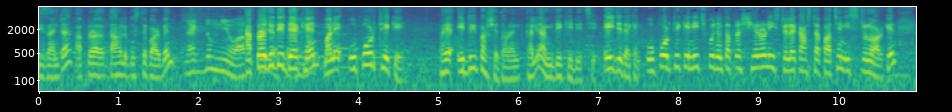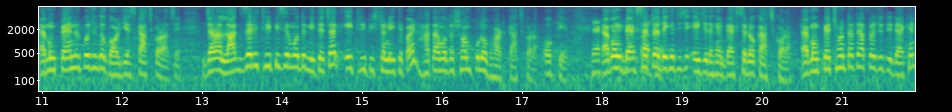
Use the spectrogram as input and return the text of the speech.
ডিজাইনটা আপনারা তাহলে বুঝতে পারবেন। একদম নিউ আপনারা যদি দেখেন মানে উপর থেকে ভাইয়া এই দুই পাশে ধরেন খালি আমি দেখিয়ে দিচ্ছি। এই যে দেখেন উপর থেকে নিচ পর্যন্ত আপনারা শেরনি স্টাইলের কাজটা পাচ্ছেন স্টোন ওয়ার্কের এবং প্যানেল পর্যন্ত গর্জিয়াস কাজ করা আছে। যারা লাক্সারি থ্রি পিসের মধ্যে নিতে চান এই থ্রি পিসটা নিতে পারেন। হাতার মধ্যে সম্পূর্ণ ভাট কাজ করা ওকে? এবং ব্যাক সাইডটা দেখে দিচ্ছি এই যে দেখেন ব্যাক সাইডও কাজ করা। এবং পেছনটাতে আপনারা যদি দেখেন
